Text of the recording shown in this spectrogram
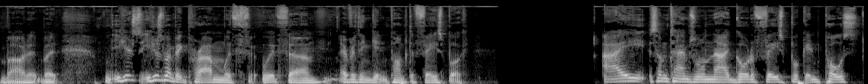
about it. But here's here's my big problem with with um, everything getting pumped to Facebook. I sometimes will not go to Facebook and post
